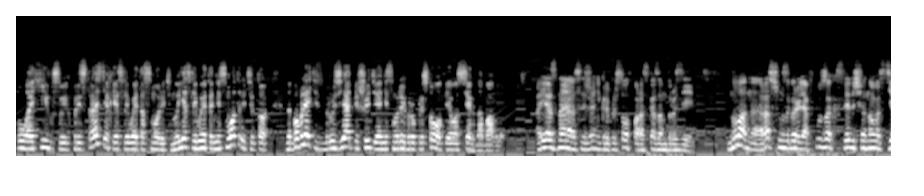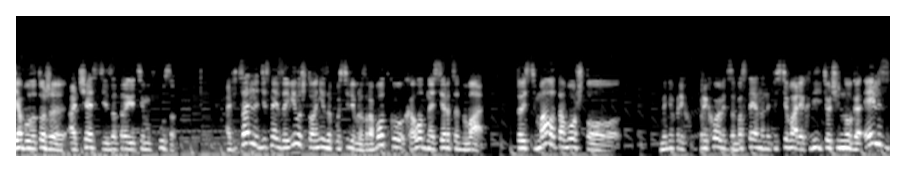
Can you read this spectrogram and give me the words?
плохи в своих пристрастиях, если вы это смотрите. Но если вы это не смотрите, то добавляйтесь друзья, пишите, я не смотрю Игру престолов, я вас всех добавлю. А я знаю слежение Игры Престолов по рассказам друзей. Ну ладно, раз уж мы заговорили о вкусах, следующая новость, я буду тоже отчасти затрагивать тему вкусов. Официально Disney заявила, что они запустили в разработку «Холодное сердце 2». То есть мало того, что мне прих- приходится постоянно на фестивалях видеть очень много Эльз,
